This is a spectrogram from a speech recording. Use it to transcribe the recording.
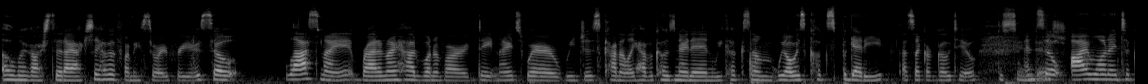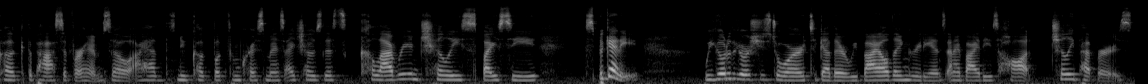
Oh my gosh, did I actually have a funny story for you. So last night, Brad and I had one of our date nights where we just kind of like have a cozy night in. We cook some, we always cook spaghetti. That's like our go to. the same And dish so I wanted to cook the pasta for him. So I had this new cookbook from Christmas. I chose this Calabrian chili spicy spaghetti. We go to the grocery store together, we buy all the ingredients, and I buy these hot chili peppers.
